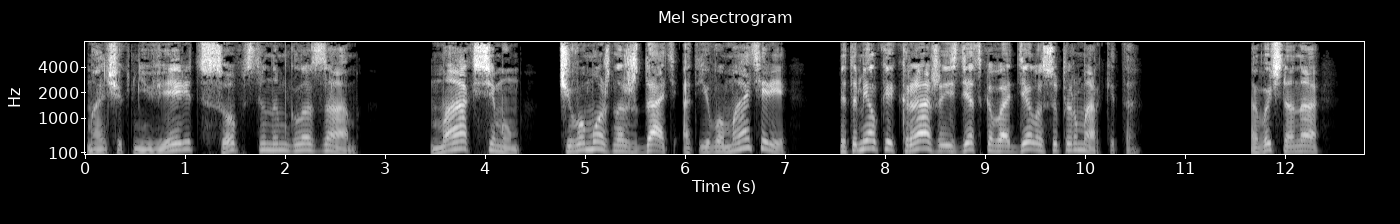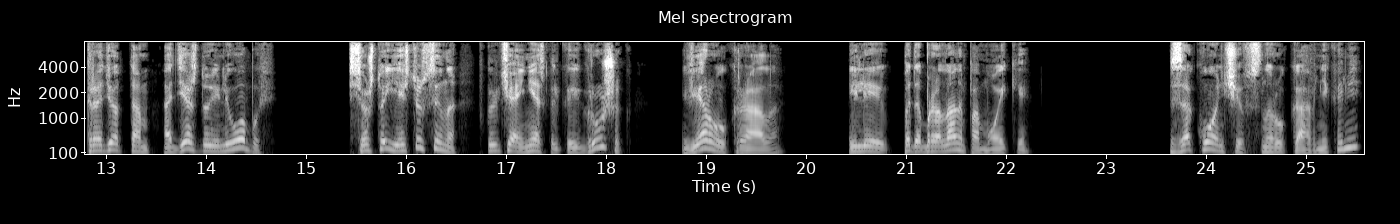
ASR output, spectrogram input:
Мальчик не верит собственным глазам. Максимум, чего можно ждать от его матери, это мелкой кражи из детского отдела супермаркета. Обычно она крадет там одежду или обувь. Все, что есть у сына, включая несколько игрушек, Вера украла или подобрала на помойке. Закончив с нарукавниками,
